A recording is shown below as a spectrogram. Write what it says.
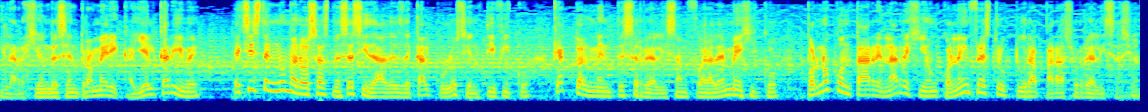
y la región de Centroamérica y el Caribe existen numerosas necesidades de cálculo científico que actualmente se realizan fuera de México por no contar en la región con la infraestructura para su realización.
